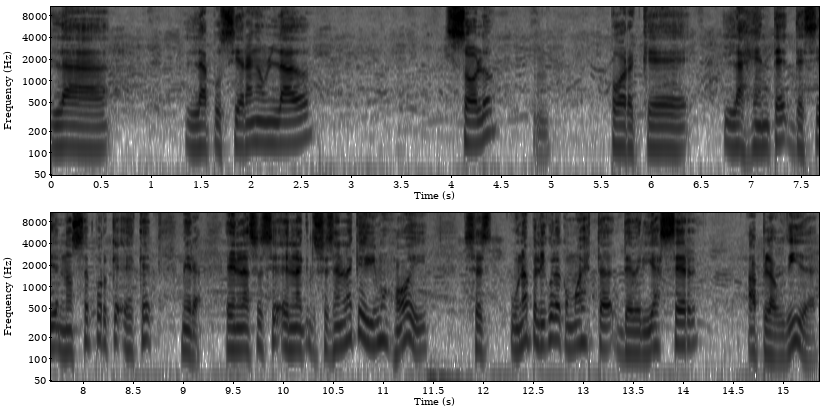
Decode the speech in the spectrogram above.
la, la pusieran a un lado solo mm. porque la gente decide, no sé por qué, es que, mira, en la, en la sociedad en la que vivimos hoy, se- una película como esta debería ser aplaudida.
